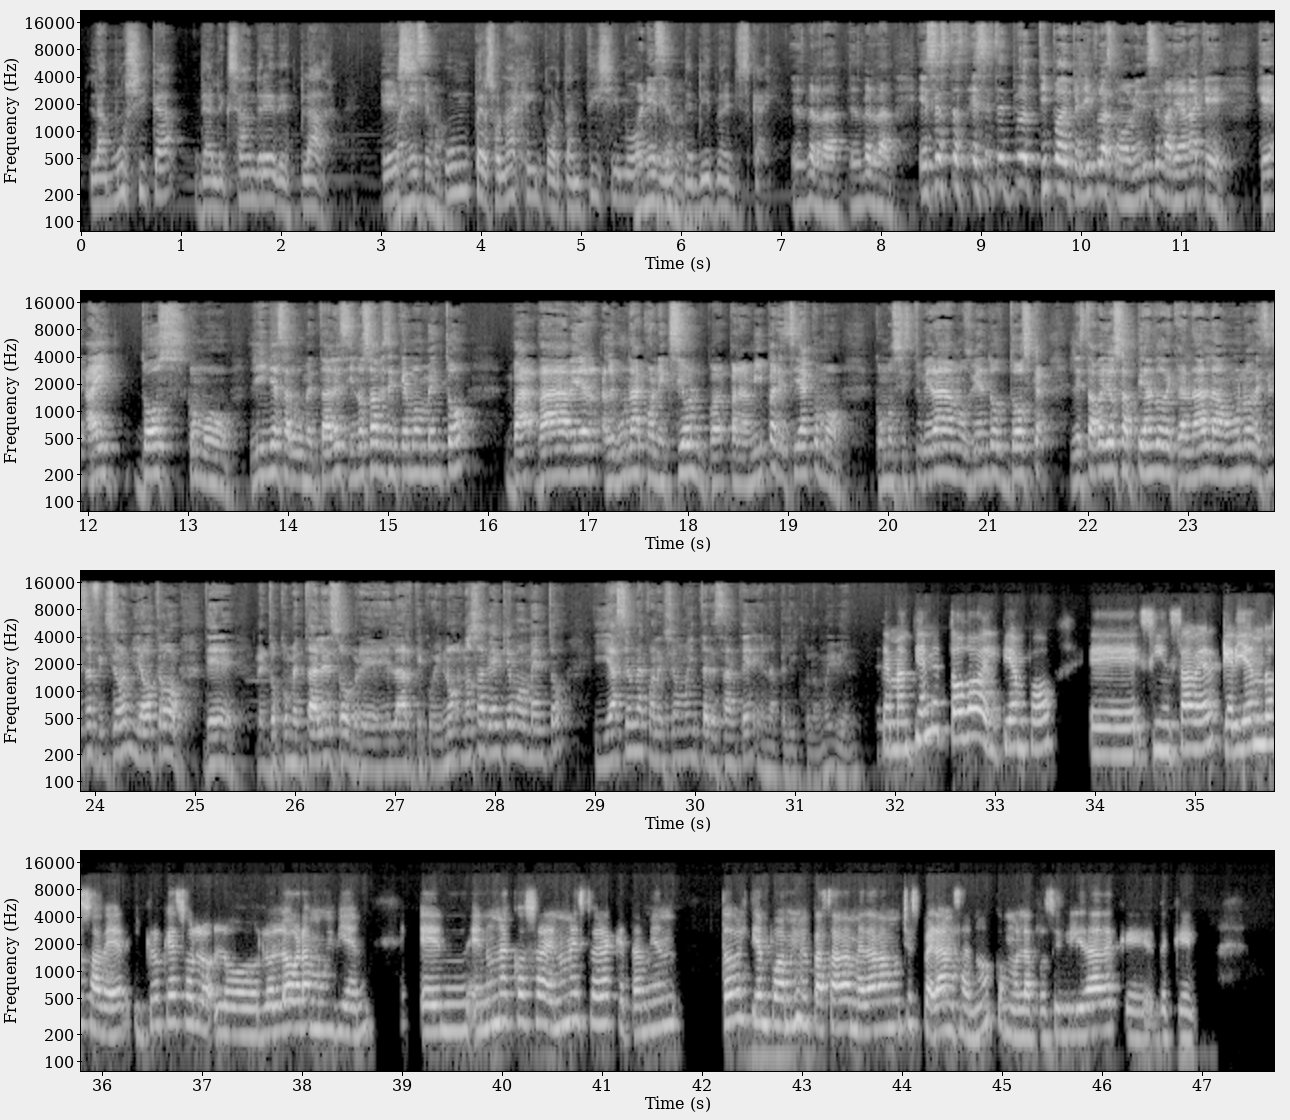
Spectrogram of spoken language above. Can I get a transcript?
la música de Alexandre Desplat. Es Buenísimo. un personaje importantísimo Buenísimo. en The Midnight Sky. Es verdad, es verdad. Es este, es este tipo- tipo de películas, como bien dice Mariana, que, que hay dos como líneas argumentales y no sabes en qué momento va, va a haber alguna conexión. Pa- Para, mí parecía como, como si estuviéramos viendo dos... Le estaba yo sapeando de canal a uno de ciencia ficción y a otro de, de documentales sobre el Ártico y no, no sabía en qué momento y hace una conexión muy interesante en la película. Muy bien. te mantiene todo el tiempo eh, sin saber, queriendo saber, y creo que eso lo, lo- lo logra muy bien en, en una cosa, en una historia que también todo el tiempo a mí me pasaba, me daba mucha esperanza, ¿no? Como la posibilidad de que, de que,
